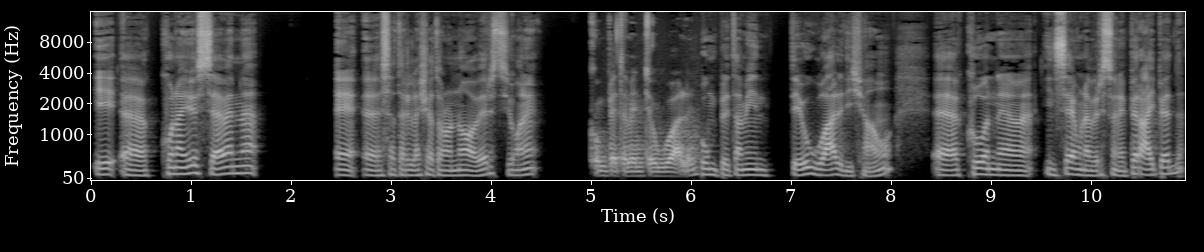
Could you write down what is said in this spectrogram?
e uh, con iOS 7 è stata rilasciata una nuova versione completamente uguale. Completamente uguale, diciamo, eh, con eh, in sé una versione per iPad,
